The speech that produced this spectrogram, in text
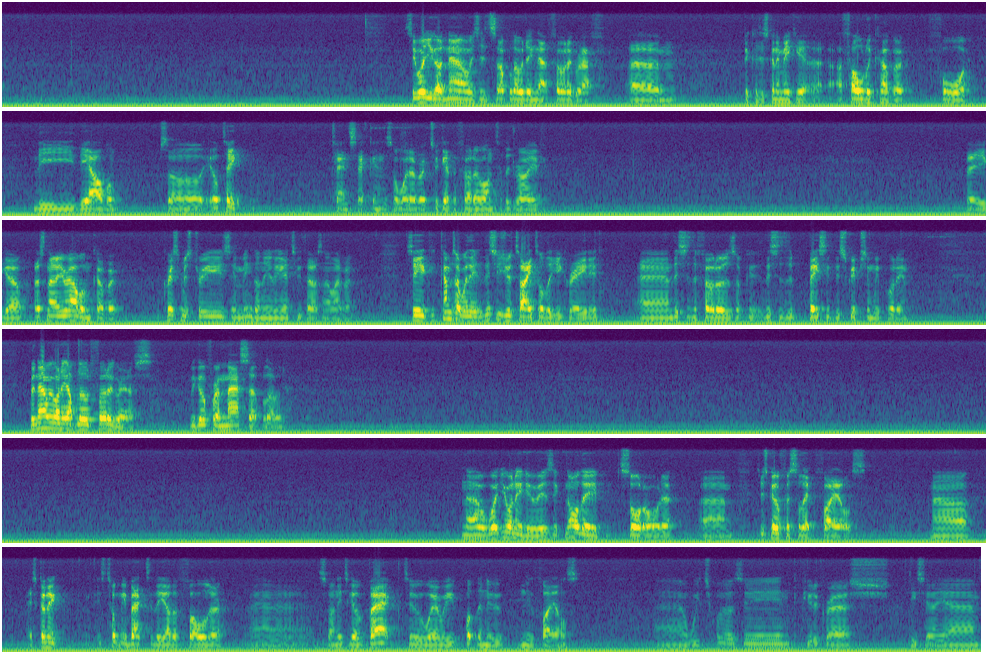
See what you got now is it's uploading that photograph um, because it's going to make it a, a folder cover for the the album. So it'll take 10 seconds or whatever to get the photo onto the drive. There you go. That's now your album cover. Christmas Trees in Minglanilla 2011. See, it comes up with it. This is your title that you created, and this is the photos of. This is the basic description we put in. But now we want to upload photographs. We go for a mass upload. Now what you want to do is ignore the sort order, um, just go for select files. Now it's going to, it's took me back to the other folder, uh, so I need to go back to where we put the new new files, uh, which was in Computer Crash, DCIM,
